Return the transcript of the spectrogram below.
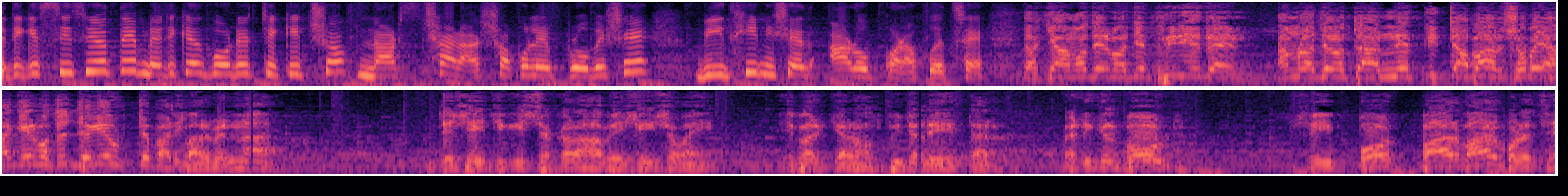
এদিকে সিসিওতে মেডিকেল বোর্ডের চিকিৎসক নার্স ছাড়া সকলের প্রবেশে বিধি নিষেধ আরোপ করা হয়েছে। তাকে আমাদের মাঝে ফিরিয়ে দেন। আমরা যেন তার নেতৃত্বে আবার সবাই আগের মতো জেগে উঠতে পারি। পারবেন না। দেশেই চিকিৎসা করা হবে সেই সময়। এবার কি আর হসপিটালে তার মেডিকেল বোর্ড সেই বোর্ড বারবার বলেছে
